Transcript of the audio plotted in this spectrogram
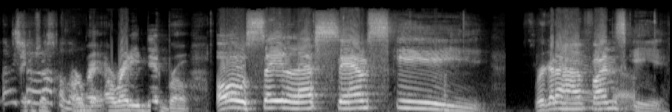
let me Same show it just up a little already, bit. already did, bro. Oh, say less, Samski. We're gonna have There fun go. ski.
